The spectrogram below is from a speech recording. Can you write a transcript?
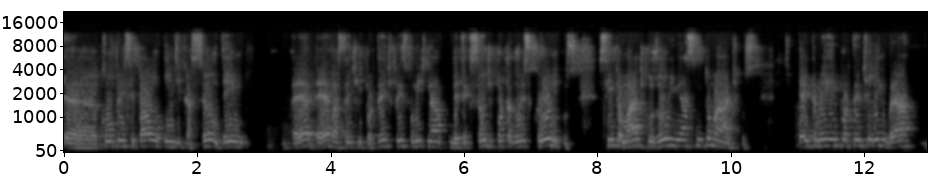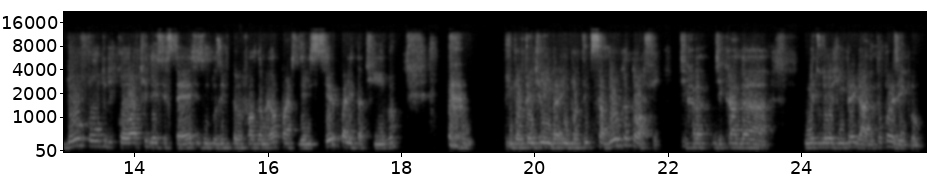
é, como principal indicação, tem é, é bastante importante, principalmente na detecção de portadores crônicos, sintomáticos ou assintomáticos. E aí também é importante lembrar do ponto de corte desses testes, inclusive pelo fato da maior parte deles ser qualitativa. Importante lembrar, importante saber o cutoff de cada, de cada metodologia empregada. Então, por exemplo,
